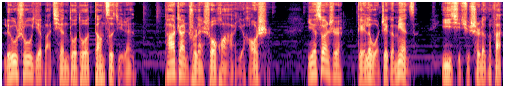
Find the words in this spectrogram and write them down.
刘叔也把钱多多当自己人，他站出来说话也好使，也算是给了我这个面子，一起去吃了个饭。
